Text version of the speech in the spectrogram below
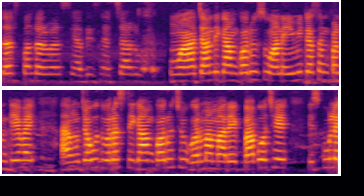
દસ પંદર વર્ષથી આ બિઝનેસ ચાલુ. હું આ ચાંદી કામ કરું છું અને ઇમિટેશન પણ કહેવાય. આ હું ચૌદ વર્ષથી કામ કરું છું. ઘરમાં મારે એક બાબો છે, એ સ્કૂલે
